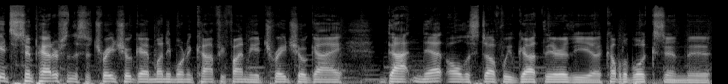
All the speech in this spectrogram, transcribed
it's Tim Patterson. This is Trade Show Guy Monday Morning Coffee. Find me at tradeshowguy.net. All the stuff we've got there, the uh, couple of books and the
